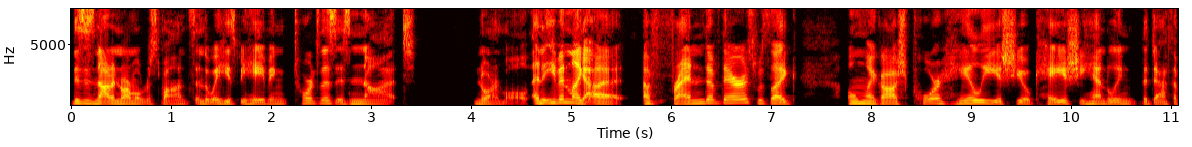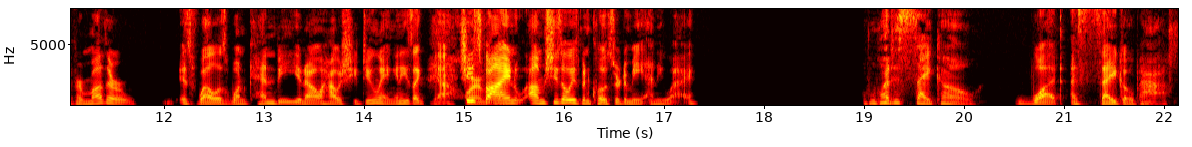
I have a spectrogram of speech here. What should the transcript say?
this is not a normal response. And the way he's behaving towards this is not normal. And even like a, a friend of theirs was like, oh my gosh, poor Haley. Is she okay? Is she handling the death of her mother as well as one can be? You know, how is she doing? And he's like, Yeah. She's horrible. fine. Um, she's always been closer to me anyway. What a psycho. What a psychopath.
